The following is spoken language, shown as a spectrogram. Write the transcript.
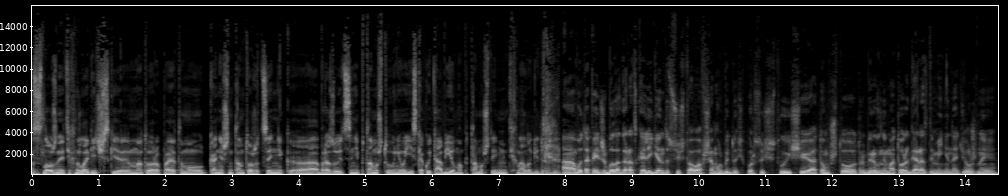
сложные технологические моторы, поэтому, конечно, там тоже ценник э, образуется не потому, что у него есть какой-то объем, а потому, что именно технологии другие. А вот опять же была городская легенда, существовавшая, а может быть до сих пор существующая, о том, что турбированные моторы гораздо менее надежные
